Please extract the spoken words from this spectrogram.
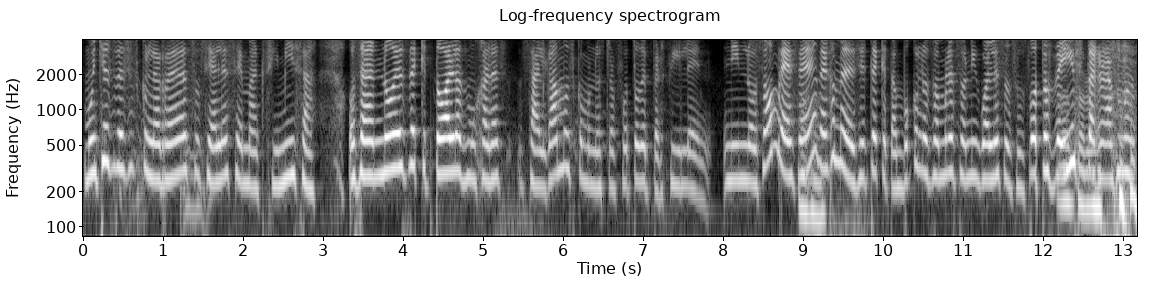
muchas veces con las redes sociales se maximiza. O sea, no es de que todas las mujeres salgamos como nuestra foto de perfil en, ni los hombres, ¿eh? Déjame decirte que tampoco los hombres son iguales a sus fotos de Instagram.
